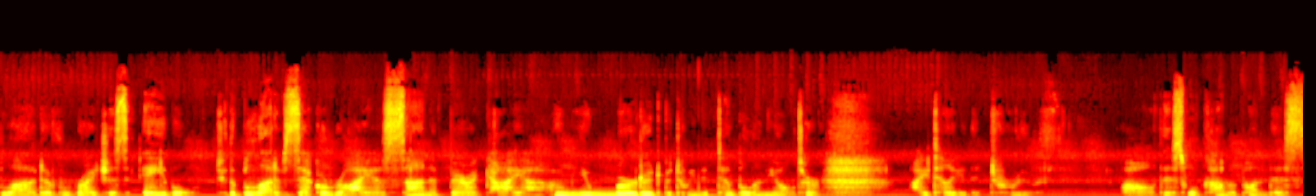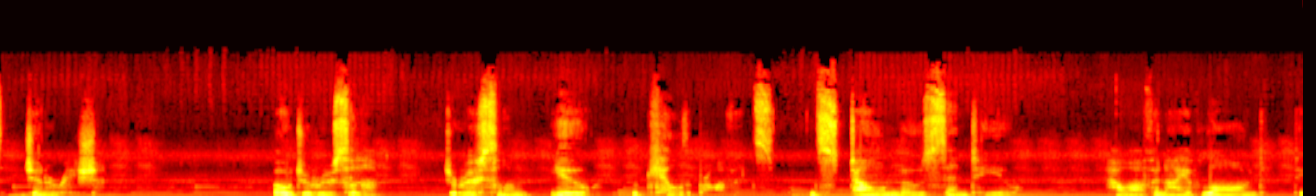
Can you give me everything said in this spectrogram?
blood of righteous Abel to the blood of Zechariah, son of Berechiah, whom you murdered between the temple and the altar. I tell you the truth, all this will come upon this generation. O Jerusalem, Jerusalem, you who kill the prophets and stone those sent to you, how often I have longed to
